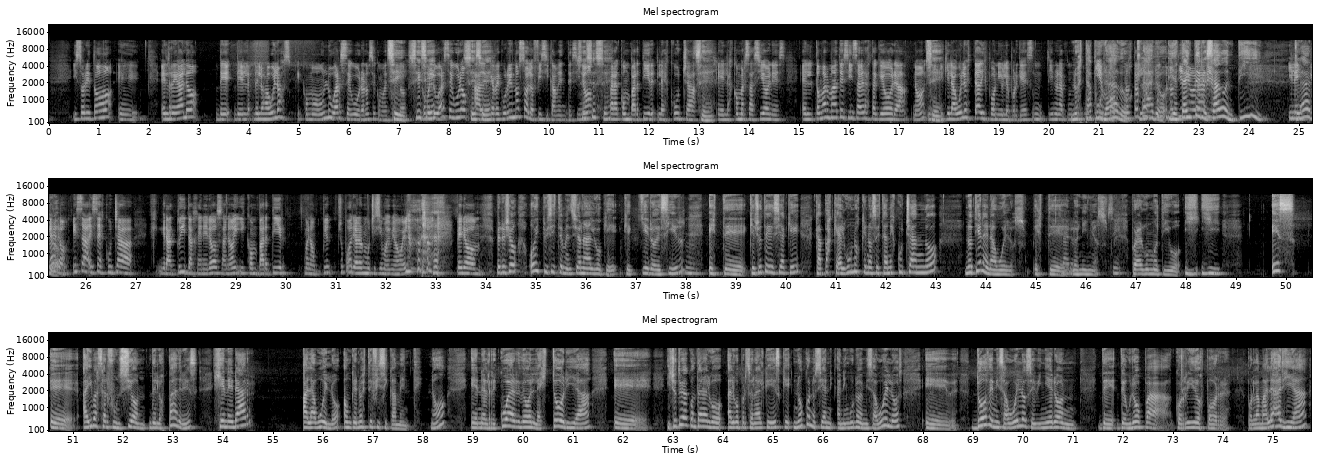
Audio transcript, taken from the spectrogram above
Y sobre todo eh, el regalo de, los abuelos como un lugar seguro, no sé cómo decirlo. Sí, como el lugar seguro al que recurrir no solo físicamente, sino para compartir la escucha, eh, las conversaciones, el tomar mate sin saber hasta qué hora, ¿no? Y, que el abuelo está disponible porque es tiene una no está apurado, claro, y está interesado en ti. Y claro. esa, esa escucha gratuita, generosa, ¿no? Y, compartir. Bueno, yo podría hablar muchísimo de mi abuelo, pero... Pero yo, hoy tú hiciste mención a algo que, que quiero decir, mm. este, que yo te decía que capaz que algunos que nos están escuchando no tienen abuelos este, los niños, por algún motivo. Y, es, eh, ahí va a ser función de los padres generar al abuelo, aunque no esté físicamente. ¿no? En el recuerdo, en la historia. eh, y yo te voy a contar algo, algo personal que es que no conocía a ninguno de mis abuelos. eh, dos de mis abuelos se vinieron de, Europa corridos por, por la malaria,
